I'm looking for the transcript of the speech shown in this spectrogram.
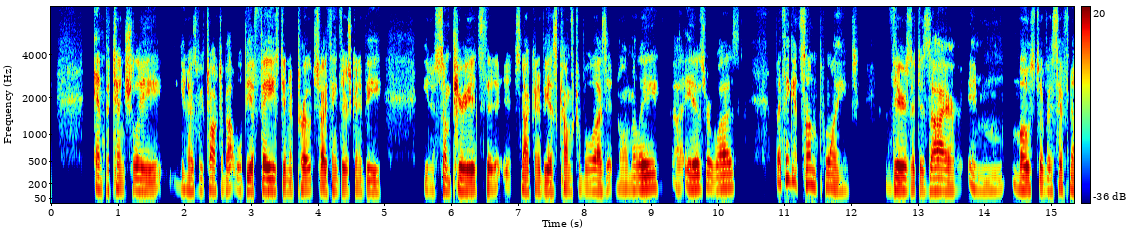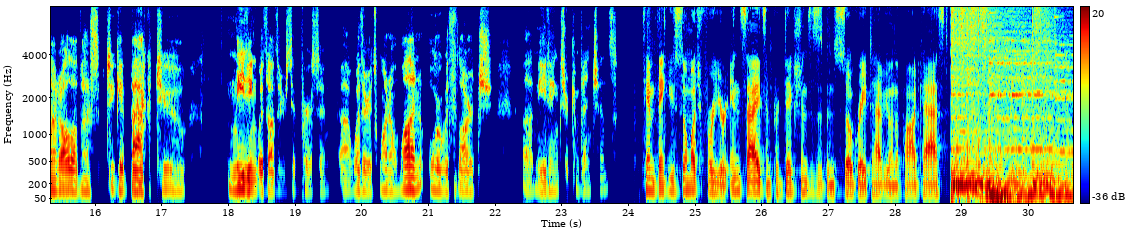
and potentially, you know, as we've talked about, will be a phased-in approach. So I think there's going to be, you know, some periods that it's not going to be as comfortable as it normally uh, is or was. But I think at some point, there's a desire in most of us, if not all of us, to get back to meeting with others in person, uh, whether it's one on one or with large uh, meetings or conventions. Tim, thank you so much for your insights and predictions. This has been so great to have you on the podcast.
